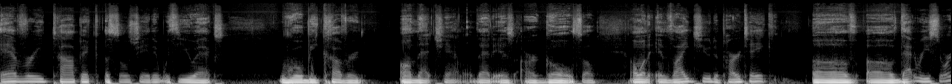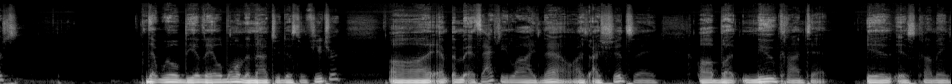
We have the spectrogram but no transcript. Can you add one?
every topic associated with UX will be covered on that channel. That is our goal. So I want to invite you to partake of, of that resource that will be available in the not too distant future. Uh, it's actually live now, I, I should say, uh, but new content is, is coming,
